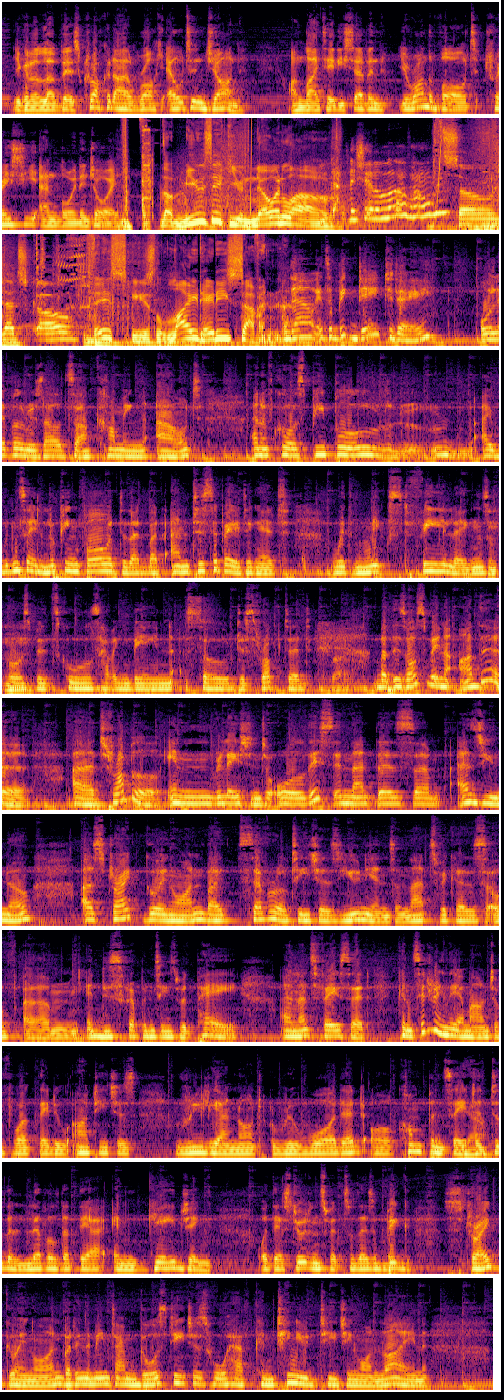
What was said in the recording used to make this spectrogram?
you're gonna love this Crocodile Rock Elton John. On Lite 87, you're on the vault, Tracy and Lloyd. Enjoy. The music you know and love. They shit have love, homie. So let's go. This is Lite 87. Now, it's a big day today. O level results are coming out. And of course, people, I wouldn't say looking forward to that, but anticipating it with mixed feelings, of course, with schools having been so disrupted. But there's also been other uh, trouble in relation to all this, in that there's, um, as you know, a strike going on by several teachers' unions, and that's because of um, discrepancies with pay. And let's face it, considering the amount of work they do, our teachers really are not rewarded or compensated Yeah. to the level that they are engaging with their students with. So there's a big strike going on. But in the meantime, those teachers who have continued teaching online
